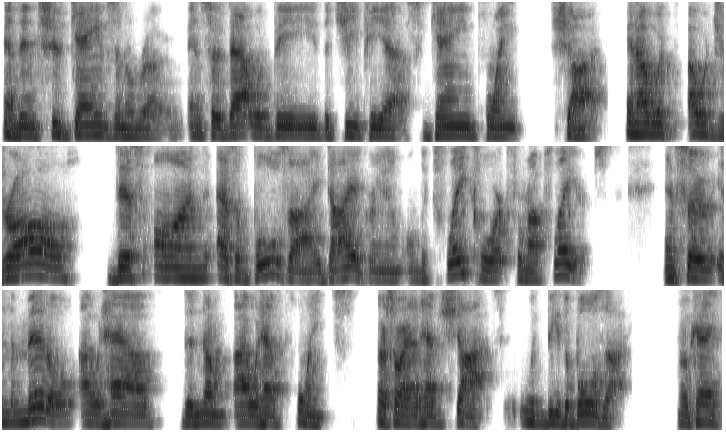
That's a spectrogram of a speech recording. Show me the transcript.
and then two games in a row. And so that would be the GPS game point shot. And I would, I would draw this on as a bullseye diagram on the clay court for my players. And so in the middle, I would have the number, I would have points or sorry, I'd have shots would be the bullseye. Okay.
